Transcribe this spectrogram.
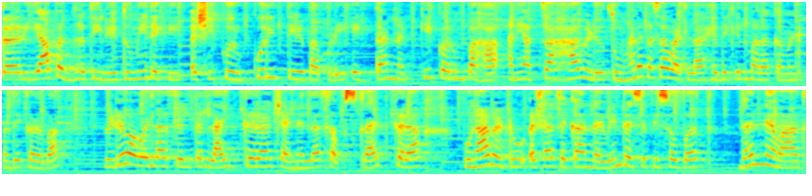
तर या पद्धतीने तुम्ही देखील अशी कुरकुरीत तिळपापडी एकदा नक्की करून पहा. आणि आजचा हा व्हिडिओ तुम्हाला कसा वाटला हे देखील मला कमेंटमध्ये कळवा. व्हिडिओ आवडला असेल तर लाईक करा चॅनलला सबस्क्राईब करा. पुन्हा भेटू अशाच एका नवीन रेसिपीसोबत धन्यवाद.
